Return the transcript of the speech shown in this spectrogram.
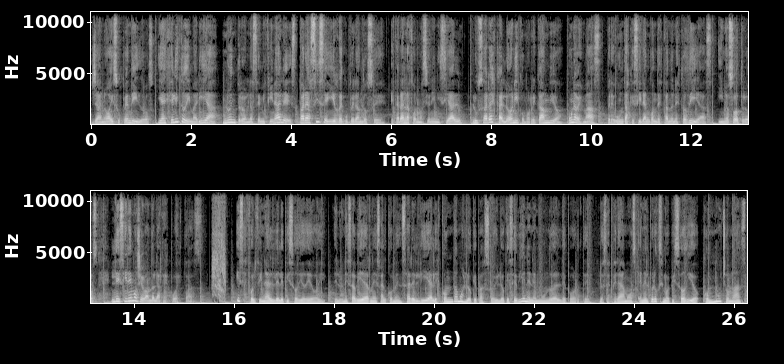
Ya no hay suspendidos y Angelito Di María no entró en las semifinales para así seguir recuperándose. ¿Estará en la formación inicial? ¿Lo usará Scaloni como recambio? Una vez más, preguntas que se irán contestando en estos días y nosotros les iremos llevando las respuestas. Ese fue el final del episodio de hoy. De lunes a viernes, al comenzar el día, les contamos lo que pasó y lo que se viene en el mundo del deporte. Los esperamos en el próximo episodio con mucho más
